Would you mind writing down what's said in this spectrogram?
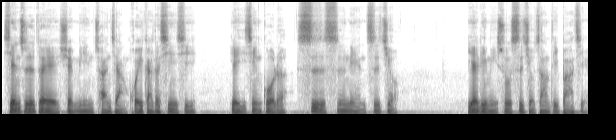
先知对选民传讲悔改的信息，也已经过了四十年之久。耶利米书十九章第八节。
